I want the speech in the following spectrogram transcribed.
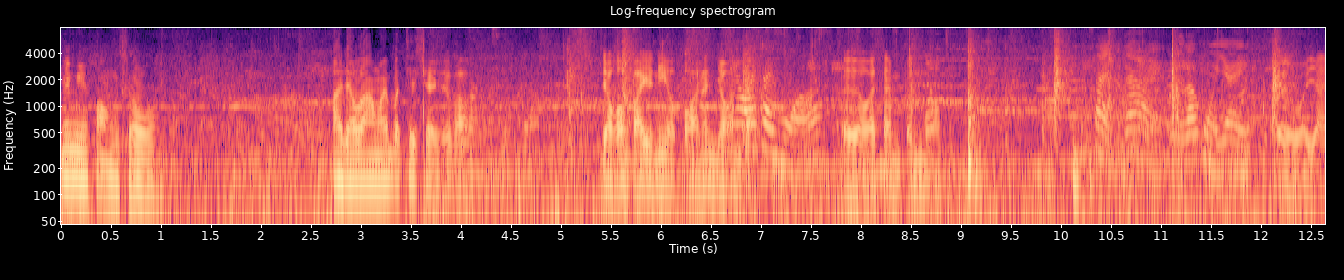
ไม่มีของโชว์อาจจะวางไว้เฉยๆหรือเปล่า เดี๋ยวคงไปอยู่นี่โอปอนั่นย้อนไม่กลัไว้บใส่หัว เออเอาไว้แต่งเป็นหมวก ใส่ไม่ได้หรือเราหัวใหญ่ เออหัวใหญ่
